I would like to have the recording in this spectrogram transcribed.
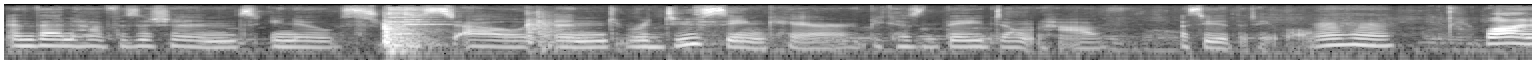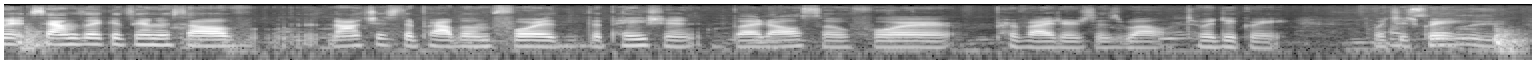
and then have physicians, you know, stressed out and reducing care because they don't have a seat at the table. Mm-hmm. Well, and it sounds like it's going to solve not just the problem for the patient, but also for providers as well, to a degree, which is great. You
